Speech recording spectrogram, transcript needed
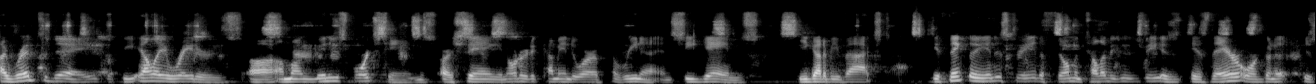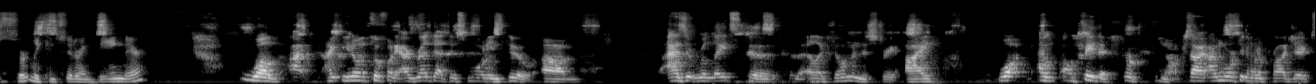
I read today that the LA Raiders, uh, among many sports teams, are saying in order to come into our arena and see games, you got to be vaxxed. Do you think the industry, the film and television industry, is is there or going to is certainly considering being there? Well, I, I, you know, it's so funny. I read that this morning too. Um, as it relates to, to, the LA film industry, I well, I'll, I'll say this for you know, because I'm working on a project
